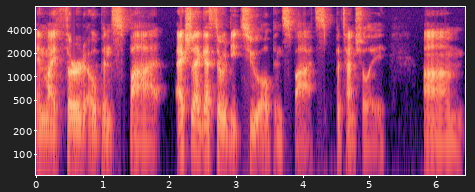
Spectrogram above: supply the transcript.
in my third open spot. Actually, I guess there would be two open spots potentially. Um,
